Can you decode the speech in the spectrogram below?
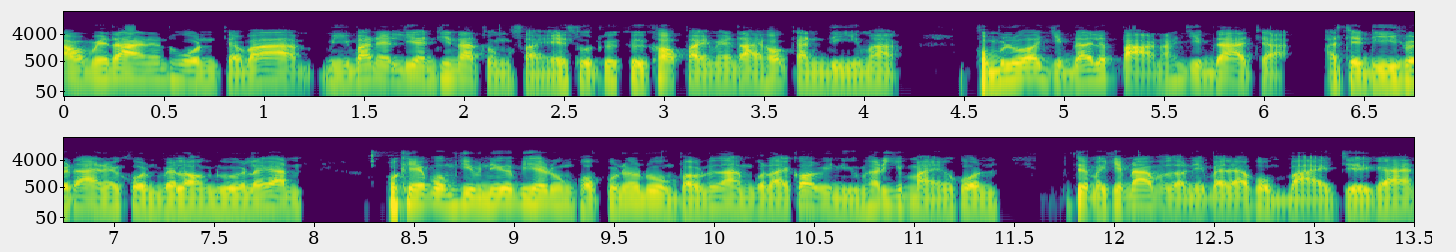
เอาไม่ได้นะทุกคนแต่ว่ามีบ้านเอเลียนที่น่าสงสัยที่สุดก็คือเข้าไปไม่ได้เขากันดีมาก ผมไม่รู้ว่าหยิบได้หรือเปล่านะหยิบได้อาจจะอาจจะดีก็ได้นะคนไปลองดูแล้วกันโอเคผมคลิปนี้ก็พี่เทลุงขอบคุณนะดุงฝากติดตามกดไลค์ก็วินหนึ่งพลาดคลิปใหม่ทุกคนเจอกันใหม่คลิปหน้าผมตอนนี้ไปแล้วผมบายเจอกัน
